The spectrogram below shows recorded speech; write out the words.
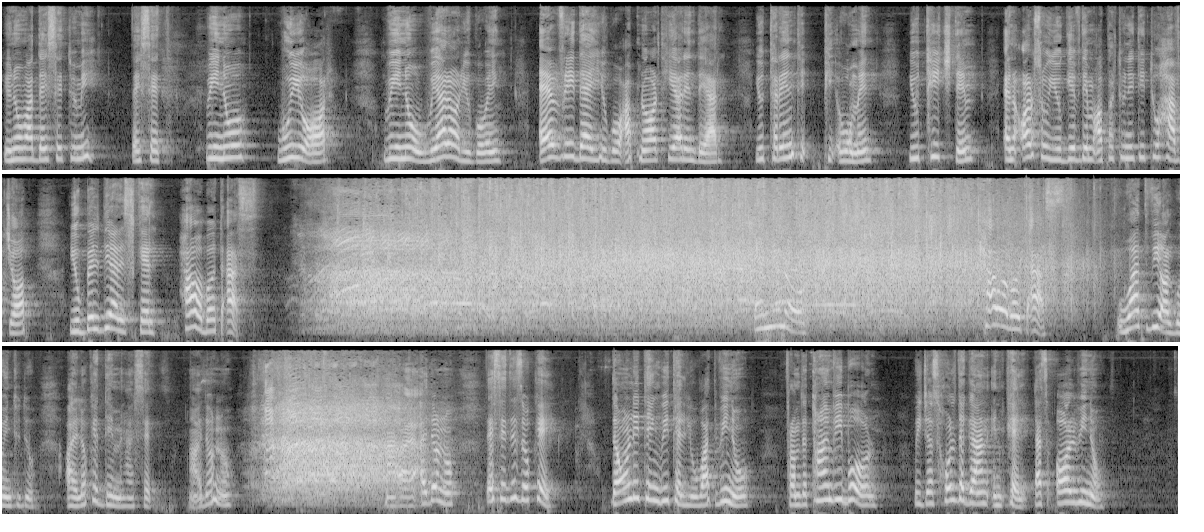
You know what they said to me? They said, We know who you are. We know where are you going. Every day you go up north, here and there. You train women. You teach them. And also you give them opportunity to have job. You build their skill. How about us? and you know, how about us? What we are going to do? I look at them and I said, I don't know. I, I, don't know. They said, it's okay. The only thing we tell you, what we know, from the time we born, we just hold the gun and kill. That's all we know.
